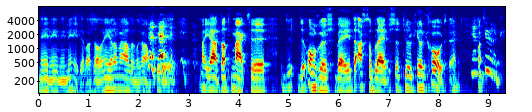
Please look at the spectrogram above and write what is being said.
Nee, nee, nee, nee, dat was al helemaal een ramp. Eh, maar ja, dat maakt eh, de, de onrust bij de achterblijvers natuurlijk heel groot. Hè? Ja, natuurlijk.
